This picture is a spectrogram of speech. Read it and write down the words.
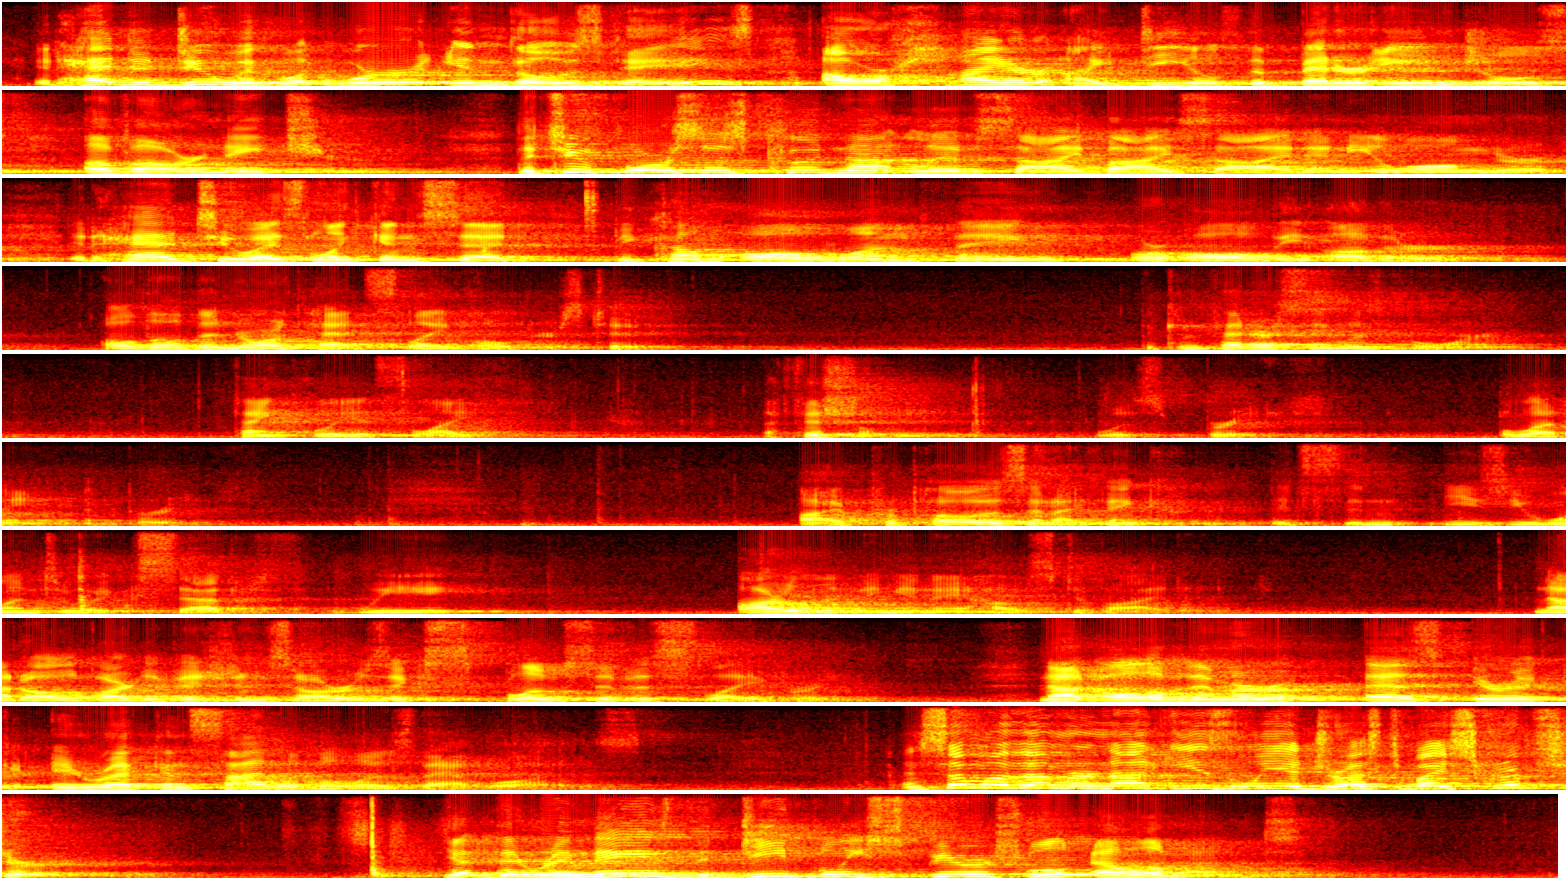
It had to do with what were in those days our higher ideals, the better angels of our nature. The two forces could not live side by side any longer. It had to, as Lincoln said, become all one thing or all the other, although the North had slaveholders too. The Confederacy was born. Thankfully, its life officially was brief, bloody and brief. I propose, and I think it's an easy one to accept, we are living in a house divided. Not all of our divisions are as explosive as slavery. Not all of them are as irre- irreconcilable as that was. And some of them are not easily addressed by Scripture. Yet there remains the deeply spiritual element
